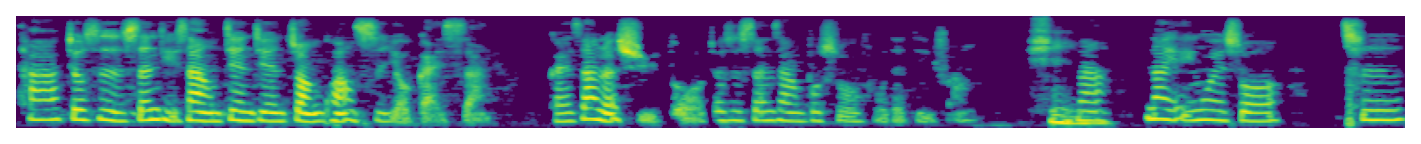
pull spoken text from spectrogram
他就是身体上渐渐状况是有改善，改善了许多，就是身上不舒服的地方。是。那那也因为说吃。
